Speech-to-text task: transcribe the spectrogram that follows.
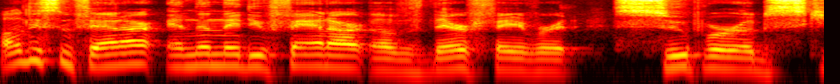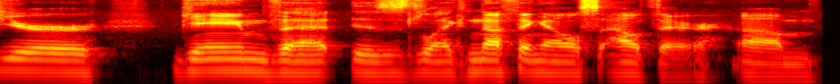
I'll do some fan art, and then they do fan art of their favorite super obscure game that is like nothing else out there. Um,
